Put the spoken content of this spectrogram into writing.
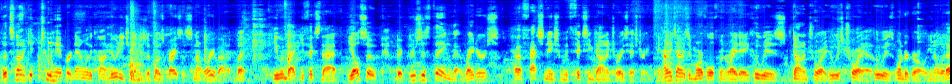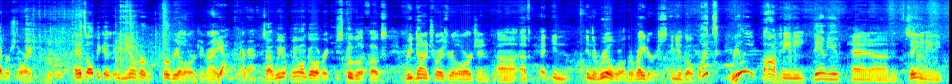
let's not get too hampered down with the continuity changes of post crisis. Not worry about it. But he went back. He fixed that. He also there, there's this thing that writers have a fascination with fixing Donna Troy's history. I mean, how many times did Marv Wolfman write a "Who is Donna Troy? Who is Troia? Who is Wonder Girl? You know, whatever story." And it's all because I mean, you know her her real origin, right? Yeah. Okay. So we, we won't go over it. Just Google it, folks. Read Donna Troy's real origin uh, of in in the real world, the writers, and you'll go, "What? Really? Bob Haney? Damn you!" And um, Zany Haney.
